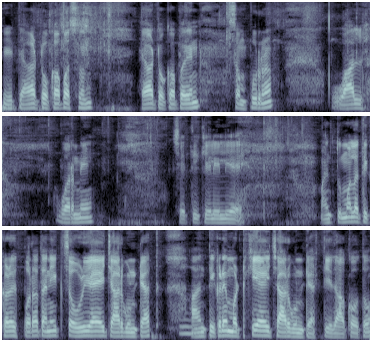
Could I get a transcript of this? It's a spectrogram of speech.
हे त्या टोकापासून ह्या टोकापर्यंत संपूर्ण वाल वरणे शेती केलेली आहे. आणि तुम्हाला तिकडे परत आणि एक चवळी आहे चार गुंठ्यात आणि तिकडे मटकी आहे चार गुंठ्यात ती दाखवतो?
